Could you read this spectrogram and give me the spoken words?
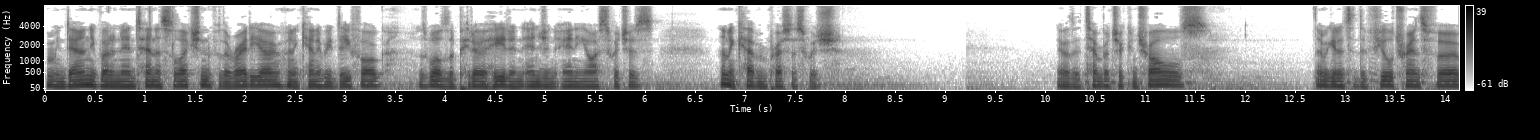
Coming down, you've got an antenna selection for the radio and a canopy defog, as well as the pitot heat and engine anti-ice switches, and a cabin pressure switch. There are the temperature controls, Then we get into the fuel transfer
